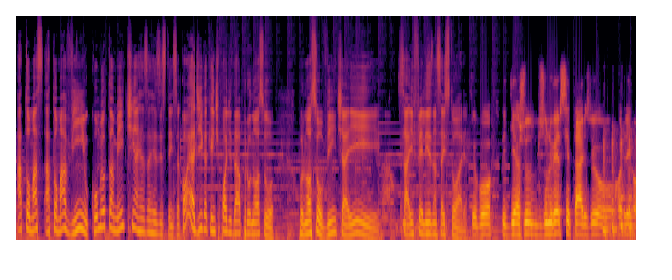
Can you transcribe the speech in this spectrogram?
a tomar, a tomar vinho, como eu também tinha essa resistência? Qual é a dica que a gente pode dar pro nosso, pro nosso ouvinte aí sair feliz nessa história? Eu vou pedir ajuda dos universitários, viu, Rodrigo?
